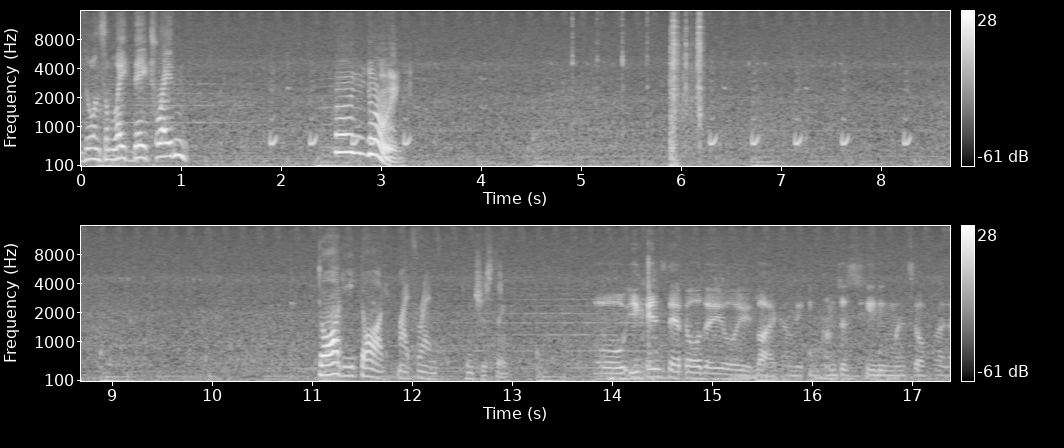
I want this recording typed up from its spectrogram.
You doing some late day trading? Where are you going? Dog eat dog, my friend. Interesting. Oh, you can say all day or you like. I mean, I'm just healing myself right,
